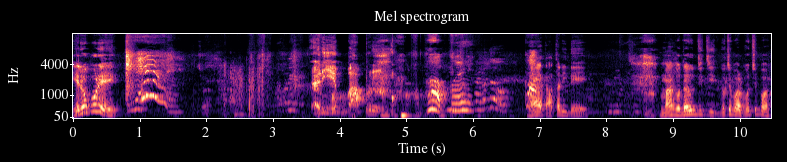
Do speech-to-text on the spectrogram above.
এর ওপরে আরে বাপরে। হ্যাঁ তাড়াতাড়ি দে। মা কোথায় উঠেছিস? বসে পড় বসে পড়।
